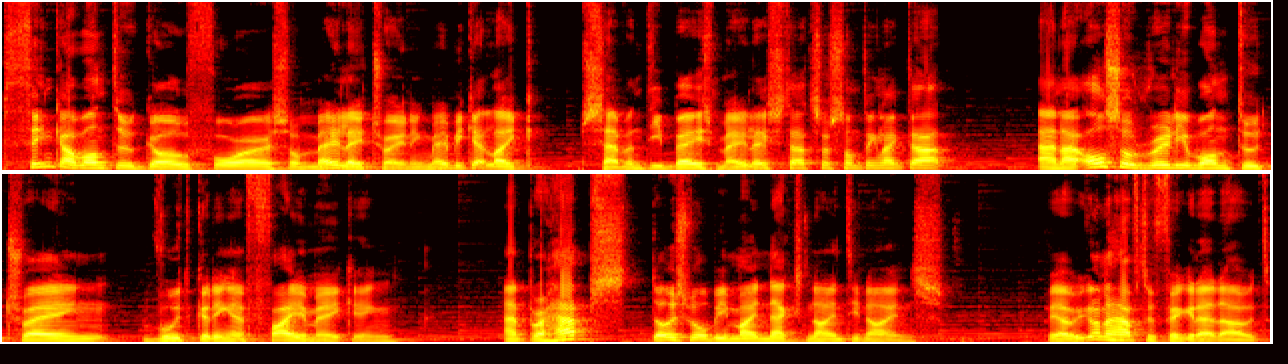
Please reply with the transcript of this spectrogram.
think I want to go for some melee training. Maybe get like 70 base melee stats or something like that. And I also really want to train woodcutting and fire making. And perhaps those will be my next 99s. But yeah, we're gonna have to figure that out.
